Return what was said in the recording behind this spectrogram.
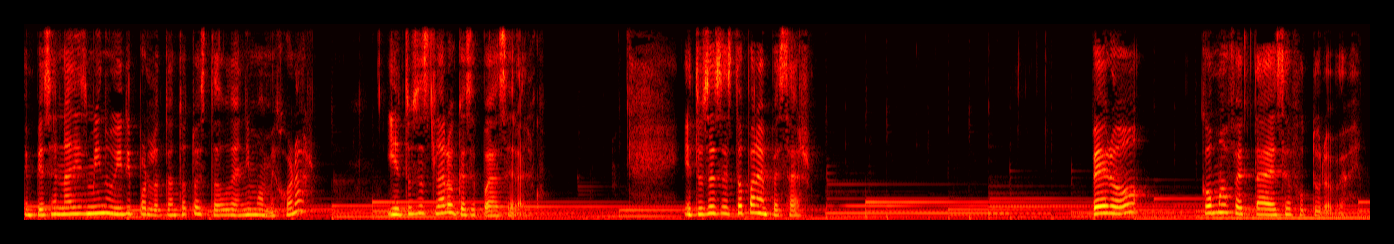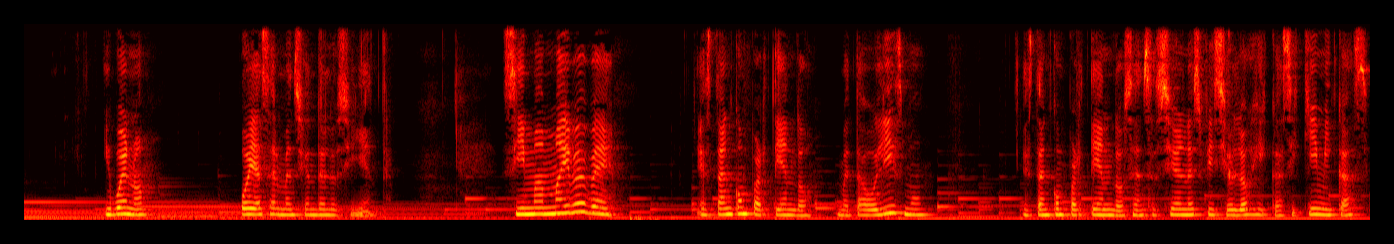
empiecen a disminuir y por lo tanto tu estado de ánimo a mejorar. Y entonces claro que se puede hacer algo. Entonces esto para empezar. Pero, ¿cómo afecta a ese futuro bebé? Y bueno, voy a hacer mención de lo siguiente. Si mamá y bebé están compartiendo metabolismo, están compartiendo sensaciones fisiológicas y químicas,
